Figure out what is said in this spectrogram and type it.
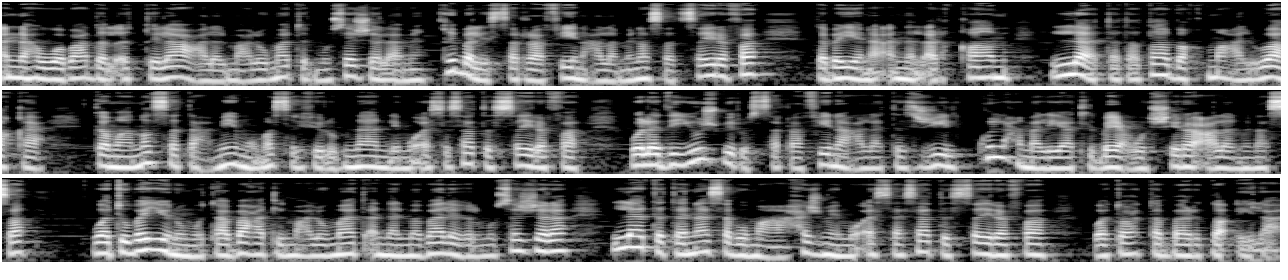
أنه وبعد الاطلاع على المعلومات المسجلة من قبل الصرافين على منصة صيرفة تبين أن الأرقام لا تتطابق مع الواقع كما نص تعميم مصرف لبنان لمؤسسات الصيرفة والذي يجبر الصرافين على تسجيل كل عمليات البيع والشراء على المنصة وتبين متابعة المعلومات أن المبالغ المسجلة لا تتناسب مع حجم مؤسسات الصيرفة وتعتبر ضئيلة.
